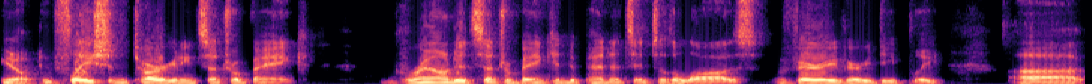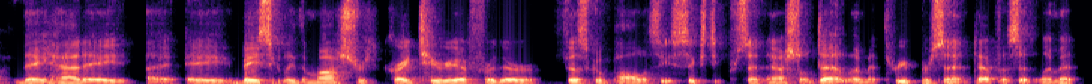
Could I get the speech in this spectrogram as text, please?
you know, inflation targeting central bank, grounded central bank independence into the laws very, very deeply. Uh, they had a, a, a, basically the Maastricht criteria for their fiscal policy: 60% national debt limit, 3% deficit limit,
